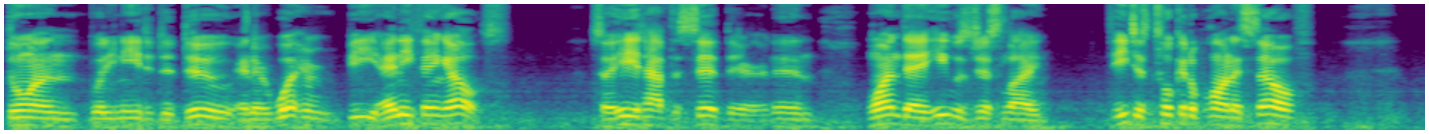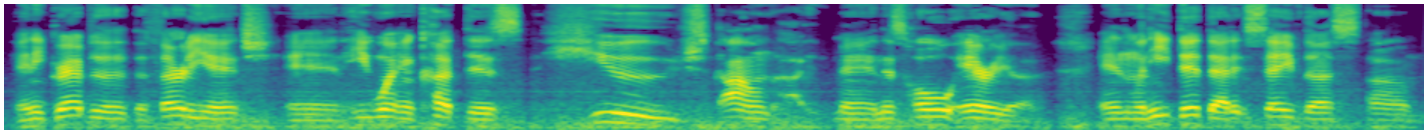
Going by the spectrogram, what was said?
doing what he needed to do, and there wouldn't be anything else. So he'd have to sit there. And then one day he was just like, he just took it upon himself, and he grabbed the, the 30 inch and he went and cut this huge, I don't, man, this whole area. And when he did that, it saved us. Um,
